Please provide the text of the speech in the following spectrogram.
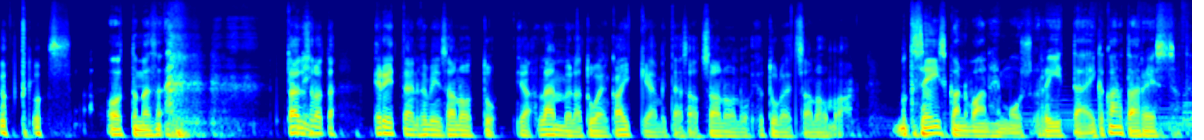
jutussa. Otto, mä sa- Täytyy Niin. sanoa, että erittäin hyvin sanottu ja lämmöllä tuen kaikkea, mitä sä oot sanonut ja tulet sanomaan. Mutta seiskan vanhemmuus riittää, eikä kannata ressata.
